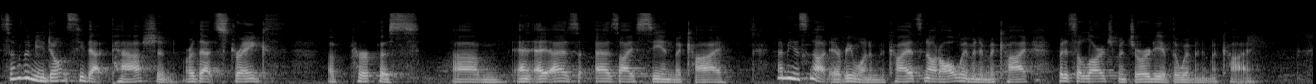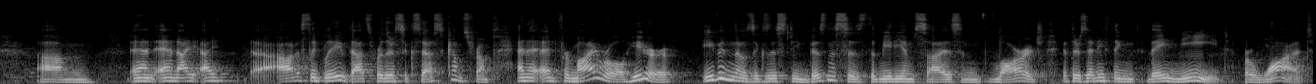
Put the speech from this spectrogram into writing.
some of them you don't see that passion or that strength of purpose um, and, as, as I see in McKay. I mean, it's not everyone in McKay, it's not all women in McKay, but it's a large majority of the women in McKay. Um, and and I, I honestly believe that's where their success comes from. And, and for my role here, even those existing businesses, the medium size and large, if there's anything they need or want,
